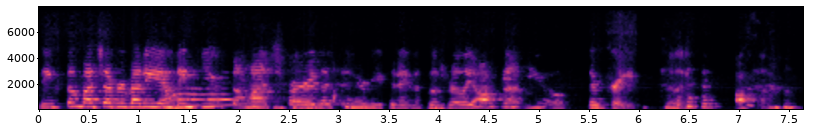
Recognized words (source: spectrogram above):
thanks so much, everybody, and thank you so much for this interview today. This was really awesome. Thank you. They're great. Really awesome.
